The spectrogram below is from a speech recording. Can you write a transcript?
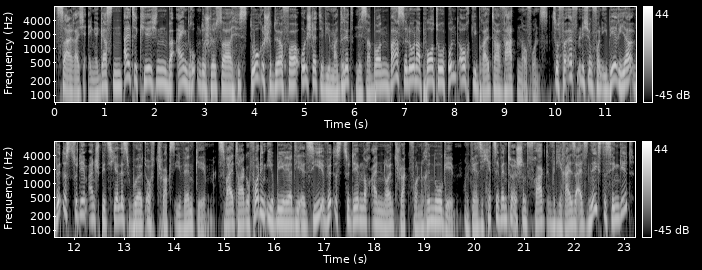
zahlreiche enge Gassen, alte Kirchen, beeindruckende Schlösser, historische Dörfer und Städte wie Madrid, Lissabon, Barcelona, Porto und auch Gibraltar warten auf uns. Zur Veröffentlichung von Iberia wird es zudem ein spezielles World of Trucks Event geben. Zwei Tage vor dem Iberia DLC wird es zudem noch einen neuen Truck von Renault geben. Und wer sich jetzt eventuell schon fragt, wo die Reise als nächstes hingeht,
